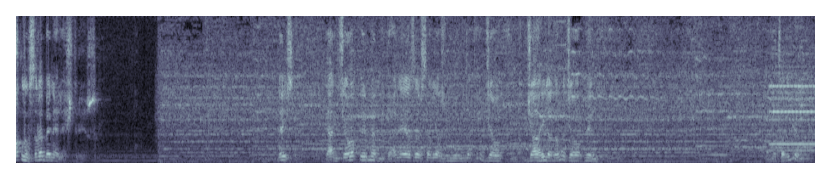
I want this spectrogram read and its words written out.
Aklın sıra beni eleştiriyorsun. Neyse. Yani cevap vermem bir daha. Ne yazarsan yaz umurumda değil. Cevap vermem. Cahil adama cevap vermiyorum. Anlatabiliyor muyum?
